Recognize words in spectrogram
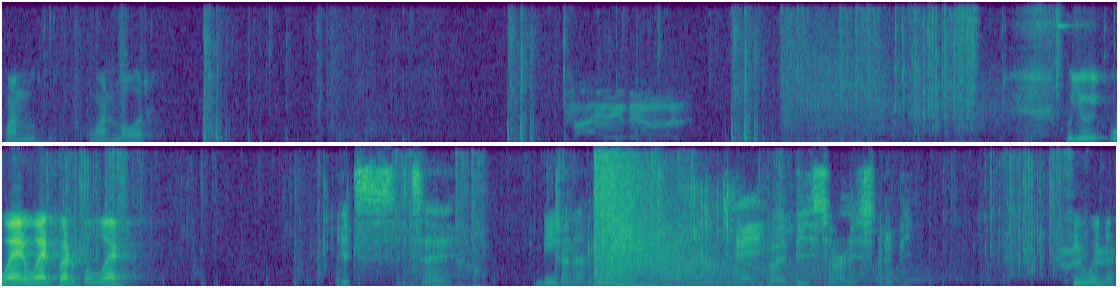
One, one lower. Ui, ui, where, where, purple, where? It's it's a B, tunnel. Hey, Oh, B, sorry, sorry B. see window.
